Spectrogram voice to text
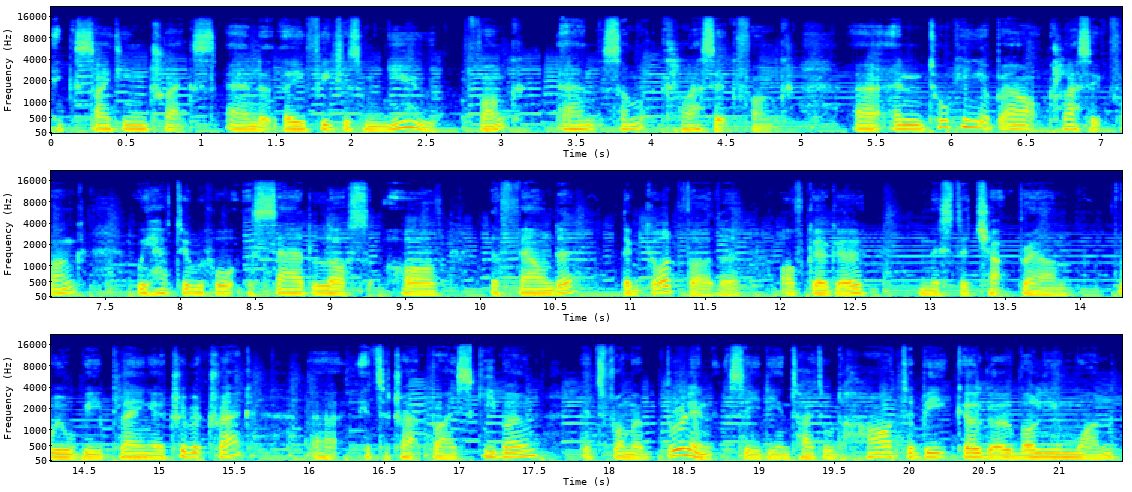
exciting tracks, and they feature some new funk and some classic funk. Uh, and talking about classic funk, we have to report the sad loss of the founder the godfather of go go, Mr. Chuck Brown. We will be playing a tribute track. Uh, it's a track by Skibone. It's from a brilliant CD entitled Hard to Beat Go Go Volume 1.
